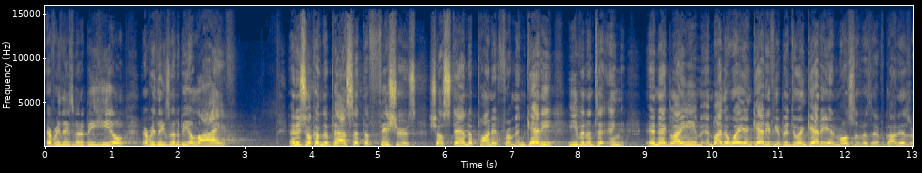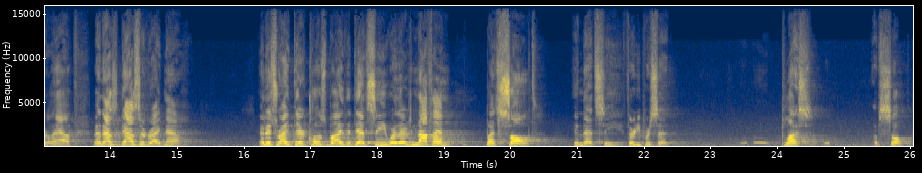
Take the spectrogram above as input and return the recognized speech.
everything's going to be healed, everything's going to be alive. And it shall come to pass that the fishers shall stand upon it from Engedi even unto Eneglaim. And by the way, Engedi, if you've been to Engedi, and most of us have gone to Israel have, man, that's desert right now. And it's right there close by the Dead Sea where there's nothing but salt in that sea 30% plus of salt.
